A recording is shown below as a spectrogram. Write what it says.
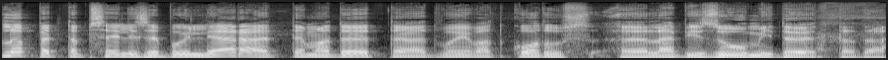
lõpetab sellise pulli ära, et tema töötajad võivad kodus äh, läbi Zoomi töötada.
